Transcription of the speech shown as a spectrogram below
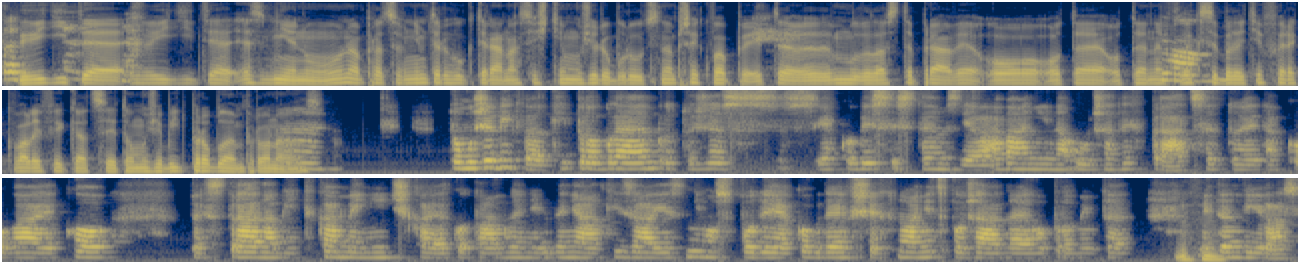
vy vidíte, vy vidíte změnu na pracovním trhu, která nás ještě může do budoucna překvapit. Mluvila jste právě o, o, té, o té no. neflexibilitě v rekvalifikaci. To může být problém pro nás. Hmm. To může být velký problém, protože s, jakoby systém vzdělávání na úřadech práce, to je taková jako pestrá nabídka, meníčka, jako tamhle někde nějaký zájezdní hospody, jako kde je všechno a nic pořádného, promiňte mm-hmm. mi ten výraz,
